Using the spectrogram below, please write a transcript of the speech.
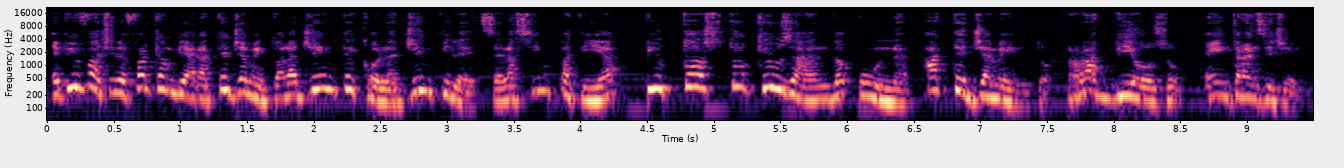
È più facile far cambiare atteggiamento alla gente con la gentilezza e la simpatia piuttosto che usando un atteggiamento rabbioso e intransigente.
